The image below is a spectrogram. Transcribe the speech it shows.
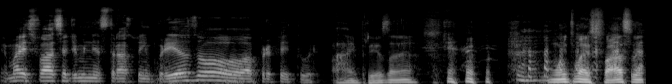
é mais fácil administrar a sua empresa ou a prefeitura? Ah, a empresa, né? Muito mais fácil, né?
